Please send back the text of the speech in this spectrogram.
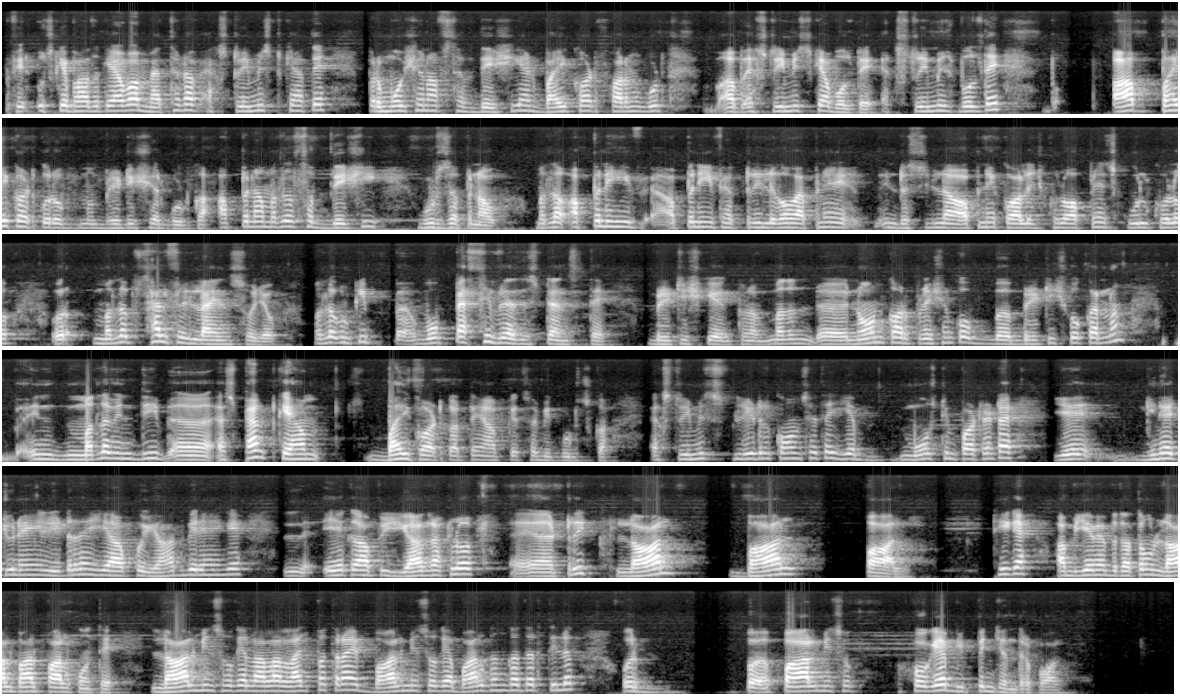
फिर उसके बाद क्या हुआ? मेथड ऑफ़ एक्सट्रीमिस्ट क्या थे? Promotion of swadeshi and boycott foreign good अब एक्सट्रीमिस्ट क्या बोलते? एक्सट्रीमिस्ट बोलते आप बाइकआउट करो ब्रिटिशर गुड का। अपना मतलब स्वदेशी गुड्स अपनाओ। मतलब अपने ही, अपनी ही फैक्ट्री लगाओ, अपने इंडस्ट्री लगाओ अपने कॉलेज खोलो, अपने स्कूल खोलो और मतलब सेल्फ रिलायंस हो जाओ। मतलब उनकी वो पैसिव रेजिस्टेंस थे ब्रिटिश के मतलब नॉन कॉरपोरेशन को ब्रिटिश को करना इन मतलब इन दी एस्पेक्ट के हम बाइकआउट करते हैं आपके सभी गुड्स का। एक्सट्रीमिस्ट लीडर कौन से थे? ये मोस्ट इंपॉर्टेंट है। ये गिने चुने लीडर हैं, ये आपको याद भी रहेंगे। एक आप याद रख लो ट्रिक लाल, बाल, पाल। ठीक है? अब ये मैं बताता हूँ, लाल, बाल, पाल कौन थे? लाल मीन्स हो गया लाला लाजपत राय, बाल मीन्स हो गया बाल गंगाधर तिलक और पाल मीन्स हो गया बिपिन चंद्र पाल।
